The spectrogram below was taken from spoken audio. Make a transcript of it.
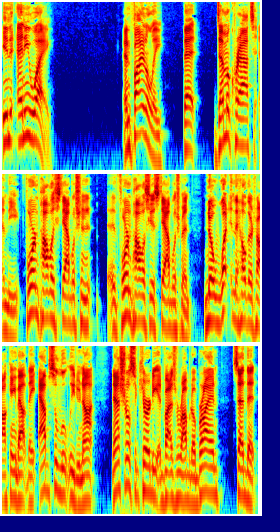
In any way. And finally, that Democrats and the foreign policy establishment, uh, foreign policy establishment know what in the hell they're talking about. They absolutely do not. National Security Advisor Robert O'Brien said that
